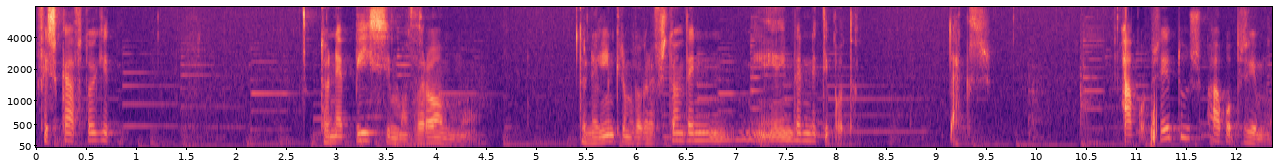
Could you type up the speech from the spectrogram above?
Φυσικά αυτό για τον επίσημο δρόμο των Ελλήνων κινηματογραφιστών δεν, δεν είναι τίποτα. Εντάξει. Άποψή τους, άποψή μου.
